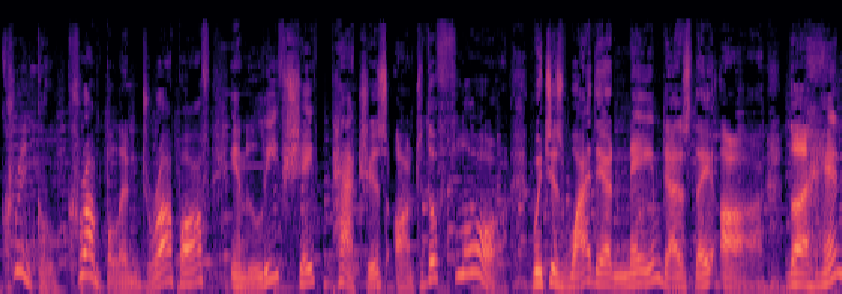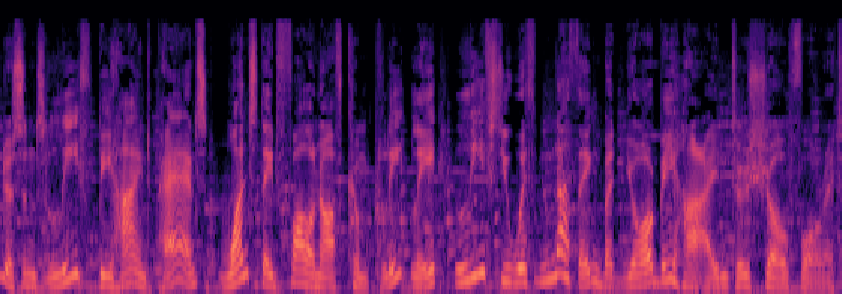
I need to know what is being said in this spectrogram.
crinkle, crumple, and drop off in leaf shaped patches onto the floor, which is why they're named as they are. The Henderson's leaf behind pants, once they'd fallen off completely, leaves you with nothing but your behind to show for it.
